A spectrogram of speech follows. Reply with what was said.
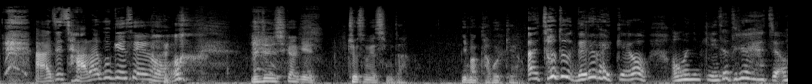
아주 잘하고 계세요. 늦은 시각에 죄송했습니다. 이만 가볼게요. 아, 저도 내려갈게요. 어머님께 인사드려야죠.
